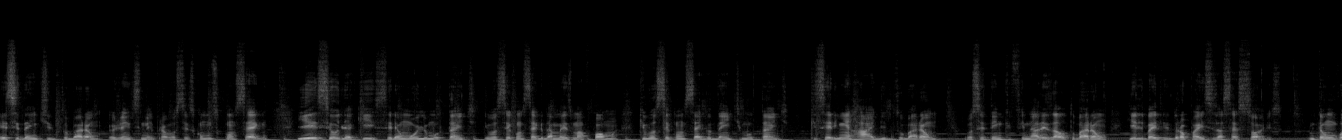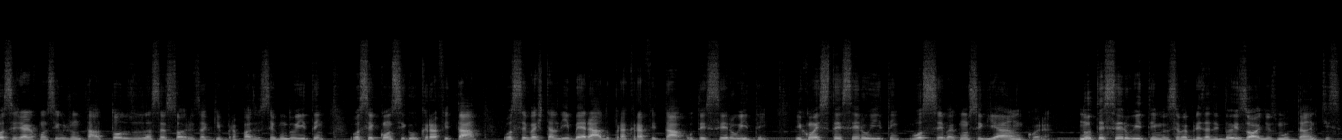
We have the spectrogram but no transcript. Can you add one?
Esse dente de tubarão eu já ensinei para vocês como se consegue. E esse olho aqui seria um olho mutante. E você consegue da mesma forma que você consegue o dente mutante. Que seria em raid de tubarão. Você tem que finalizar o tubarão e ele vai te dropar esses acessórios. Então você já conseguiu juntar todos os acessórios aqui para fazer o segundo item. Você conseguiu craftar, você vai estar liberado para craftar o terceiro item. E com esse terceiro item, você vai conseguir a âncora. No terceiro item, você vai precisar de dois olhos mutantes,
